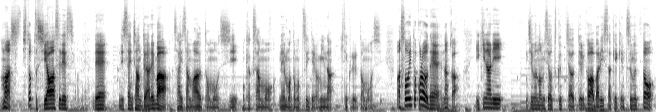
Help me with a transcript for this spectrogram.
まあ、一つ幸せですよね。で、実際にちゃんとやれば、採算も合うと思うし、お客さんもね、もともとついてればみんな来てくれると思うし、まあそういうところで、なんか、いきなり自分のお店を作っちゃうっていうよりかは、バリスタ経験積むと、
